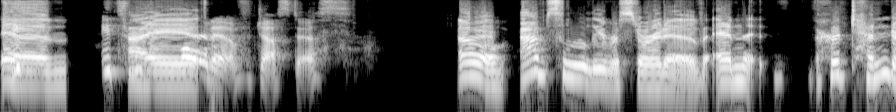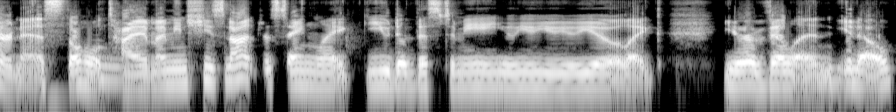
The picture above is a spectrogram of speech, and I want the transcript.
and It's I- restorative justice. oh, absolutely restorative. And her tenderness the whole Mm. time. I mean, she's not just saying like you did this to me, you you you you you like you're a villain, you know.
